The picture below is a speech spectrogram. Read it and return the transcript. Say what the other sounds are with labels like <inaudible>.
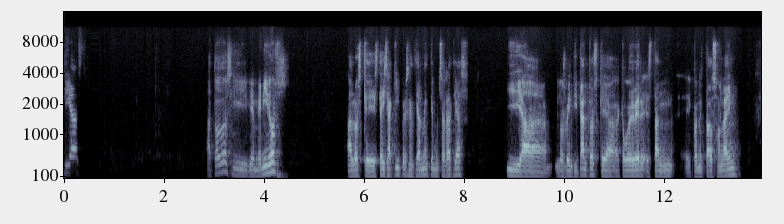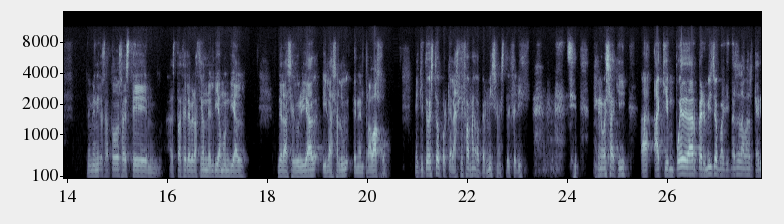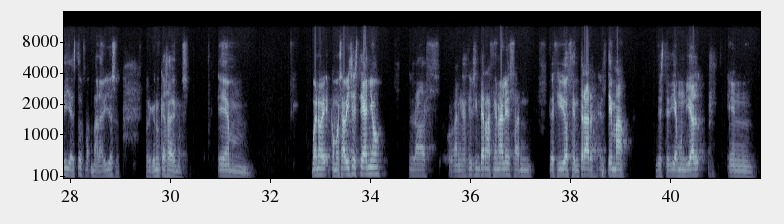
días a todos y bienvenidos. A los que estáis aquí presencialmente, muchas gracias. Y a los veintitantos que acabo de ver están eh, conectados online. Bienvenidos a todos a, este, a esta celebración del Día Mundial de la Seguridad y la Salud en el Trabajo. Me quito esto porque la jefa me ha dado permiso, estoy feliz. <laughs> tenemos aquí a, quien puede dar permiso para quitarse la mascarilla, esto es maravilloso, porque nunca sabemos. Em, bueno, eh, como sabéis, este año las organizaciones internacionales han decidido centrar el tema de este Día Mundial en,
